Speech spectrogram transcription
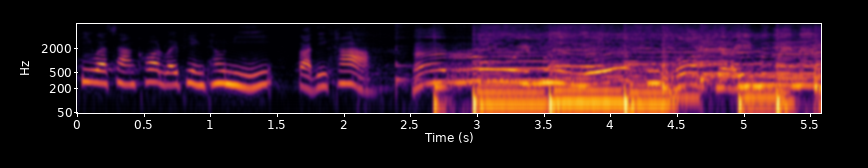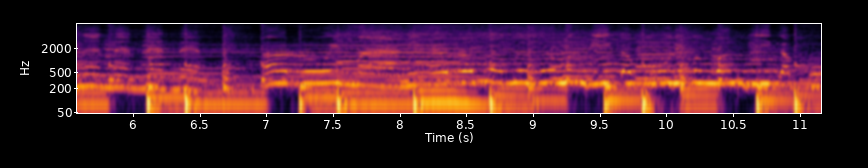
ที่วัดช้างคลอดไว้เพียงเท่านี้ สวัสดีค่ะอร่อยมืงเออกูขอใจมึงไน่นน่นน่นน่นน่นอร่อยมานี่อร่อยมืงมึงดีกับกูนี่มึงหวังดีกับกู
